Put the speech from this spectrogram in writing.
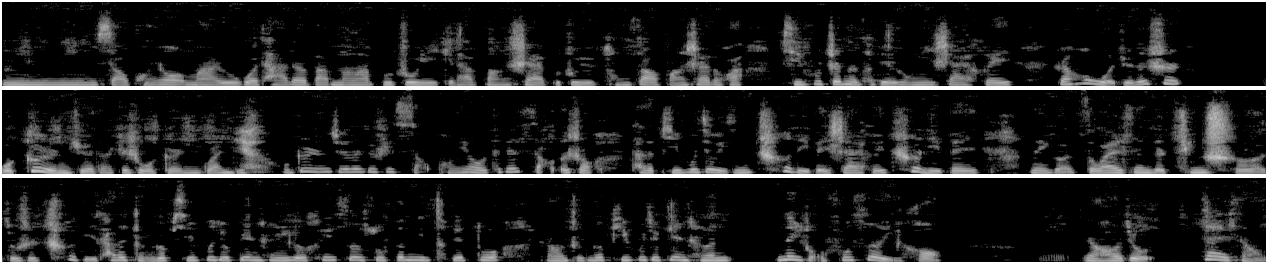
嗯，小朋友嘛，如果他的爸爸妈妈不注意给他防晒，不注意从小防晒的话，皮肤真的特别容易晒黑。然后我觉得是，我个人觉得，这是我个人观点，我个人觉得就是小朋友特别小的时候，他的皮肤就已经彻底被晒黑，彻底被那个紫外线给侵蚀了，就是彻底他的整个皮肤就变成一个黑色素分泌特别多，然后整个皮肤就变成了那种肤色以后，然后就再想。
